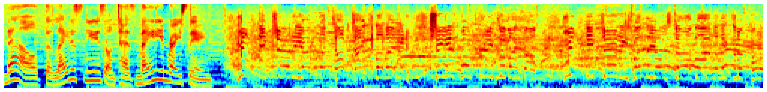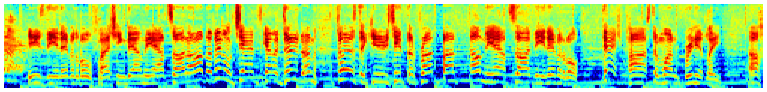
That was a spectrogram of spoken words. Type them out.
Now, the latest news on Tasmanian racing. Here's the inevitable flashing down the outside. Oh, the little champ's going to do them. First accused hit the front, but on the outside, the inevitable Dash past and won brilliantly. Oh,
